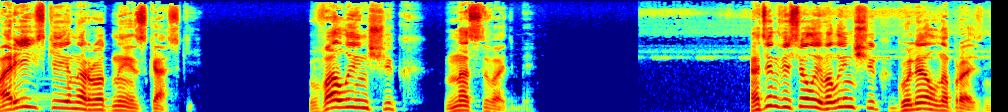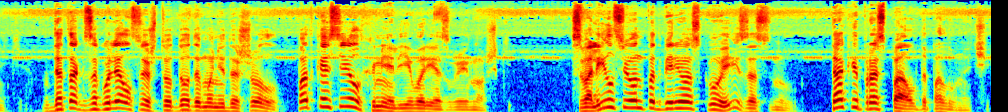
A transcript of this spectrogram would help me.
Марийские народные сказки. Волынщик на свадьбе. Один веселый волынщик гулял на празднике. Да так загулялся, что до дому не дошел, подкосил хмель его резвые ножки. Свалился он под березку и заснул. Так и проспал до полуночи.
